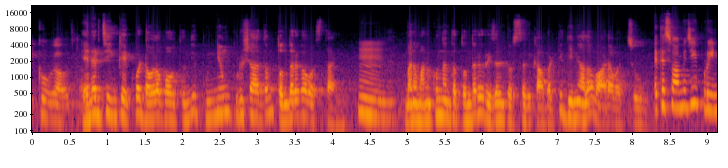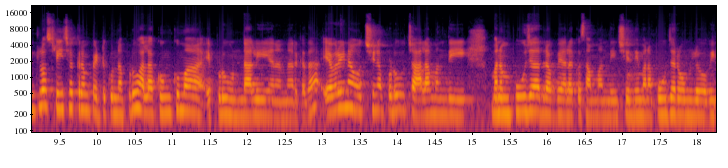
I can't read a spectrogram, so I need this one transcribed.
ఎక్కువగా అవుతుంది ఎనర్జీ ఇంకా ఎక్కువ డెవలప్ అవుతుంది పుణ్యం పురుషార్థం తొందరగా వస్తాయి. మనం అనుకున్నంత తొందరగా రిజల్ట్ వస్తుంది కాబట్టి దీన్ని అలా వాడవచ్చు అయితే స్వామీజీ ఇప్పుడు ఇంట్లో శ్రీచక్రం పెట్టుకున్నప్పుడు అలా కుంకుమ ఎప్పుడు ఉండాలి అని అన్నారు కదా. ఎవరైనా వచ్చినప్పుడు చాలామంది మనం పూజా ద్రవ్యాలకు సంబంధించింది మన పూజ రూమ్లో అవి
